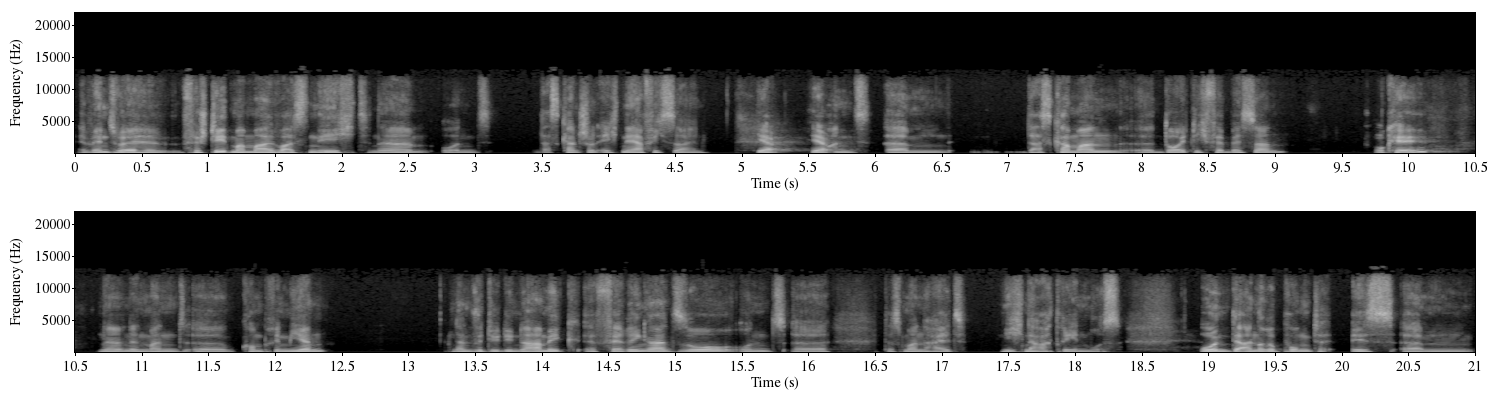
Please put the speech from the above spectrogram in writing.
Eventuell versteht man mal was nicht. Ne? Und das kann schon echt nervig sein. ja, ja. Und ähm, das kann man äh, deutlich verbessern, Okay. ne? nennt man äh, komprimieren. Dann wird die Dynamik äh, verringert so und äh, dass man halt nicht nachdrehen muss. Und der andere Punkt ist ähm,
